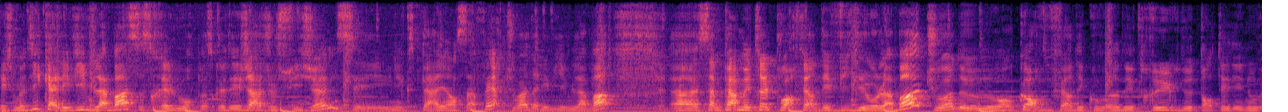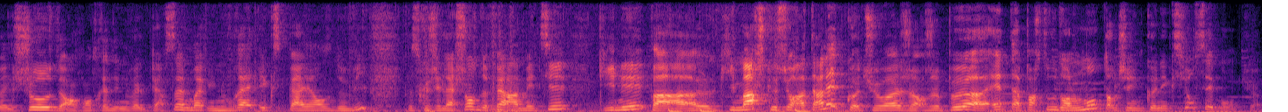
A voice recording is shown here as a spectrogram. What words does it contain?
Et je me dis qu'aller vivre là-bas, ce serait lourd. Parce que déjà, je suis jeune, c'est une expérience à faire, tu vois, d'aller vivre là-bas. Euh, ça me permettrait de pouvoir faire des vidéos là-bas, tu vois, de encore vous faire découvrir des trucs, de tenter des nouvelles choses, de rencontrer des nouvelles personnes. Bref, une vraie expérience de vie. Parce que j'ai la chance de faire un métier qui n'est pas... euh, qui marche que sur Internet, quoi, tu vois. Genre, je peux euh, être à partout dans le monde tant que j'ai une connexion, c'est bon, tu vois.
